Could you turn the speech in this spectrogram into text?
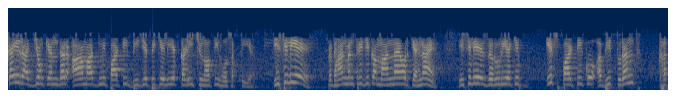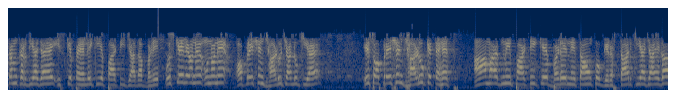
कई राज्यों के अंदर आम आदमी पार्टी बीजेपी के लिए कड़ी चुनौती हो सकती है। इसीलिए प्रधानमंत्री जी का मानना है और कहना है, इसीलिए ज़रूरी है कि इस पार्टी को अभी तुरंत खत्म कर दिया जाए। इसके पहले कि ये पार्टी ज़्यादा बढ़े। उसके लिए उन्हें, उन्होंने ऑपरेशन झाड़ू चालू किया है। इस ऑपरेशन झाड़ू के तहत आम आदमी पार्टी के बड़े नेताओं को गिरफ़्तार किया जाएगा।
